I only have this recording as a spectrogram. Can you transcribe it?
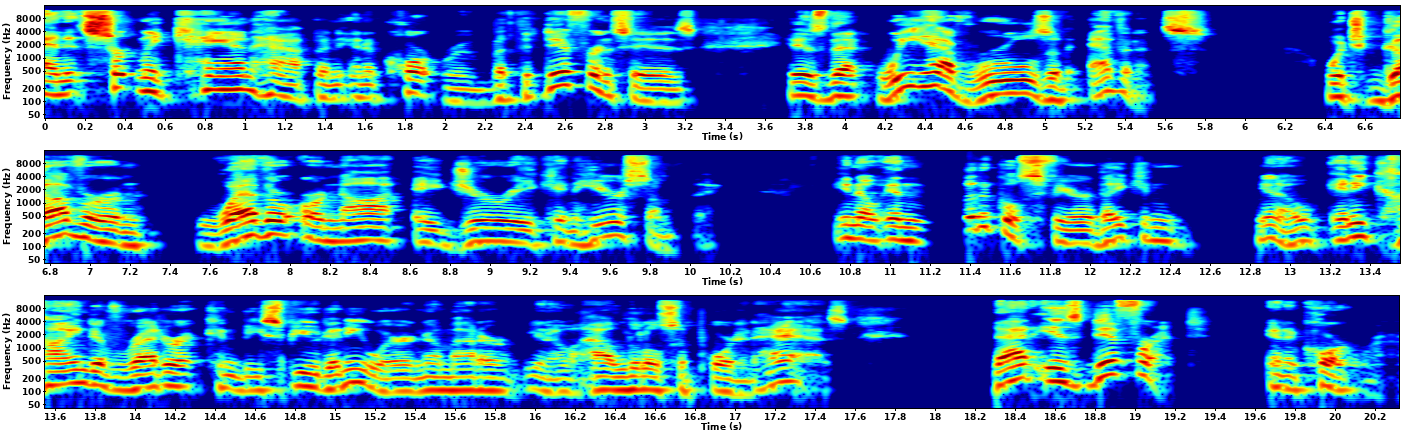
And it certainly can happen in a courtroom. But the difference is, is that we have rules of evidence which govern whether or not a jury can hear something. You know, in the political sphere, they can, you know, any kind of rhetoric can be spewed anywhere, no matter, you know, how little support it has. That is different in a courtroom.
